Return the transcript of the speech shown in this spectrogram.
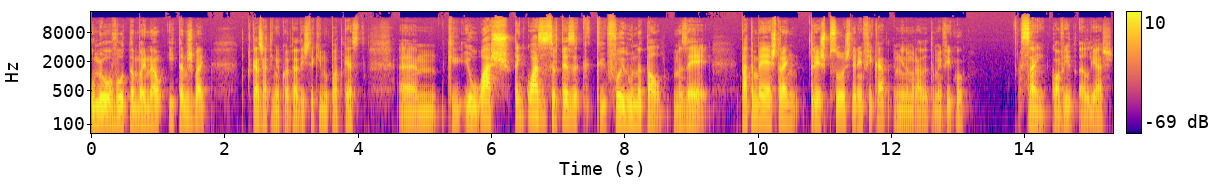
O meu avô também não e estamos bem. Por acaso já tinha contado isto aqui no podcast. Um, que eu acho, tenho quase certeza que, que, foi do Natal, mas é. Pá, também é estranho três pessoas terem ficado. A minha namorada também ficou. Sem Covid, aliás.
